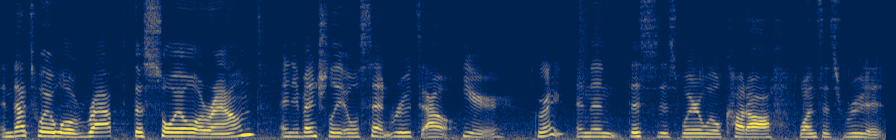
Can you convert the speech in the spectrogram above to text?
And that's where we'll wrap the soil around and eventually it will send roots out here Great. and then this is where we'll cut off once it's rooted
